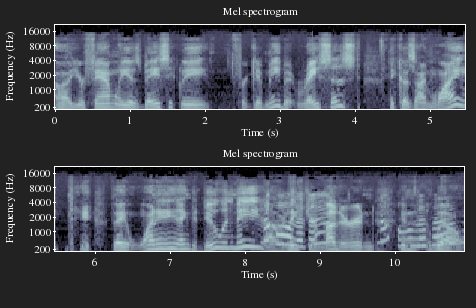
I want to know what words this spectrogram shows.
Uh, your family is basically, forgive me, but racist. because I'm white. They, they want anything to do with me, uh, at least your mother, and, and well,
